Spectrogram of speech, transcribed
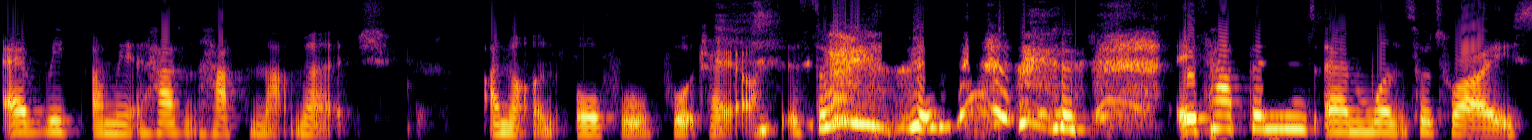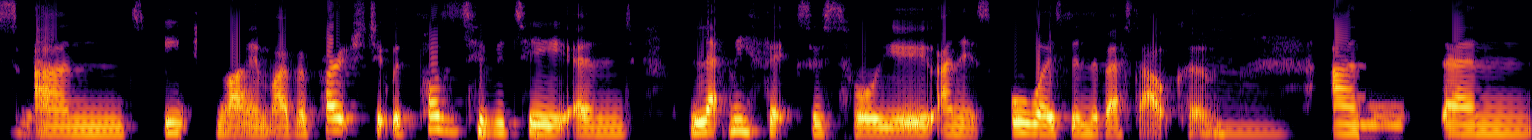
every, I mean, it hasn't happened that much. I'm not an awful portrait artist. it's happened um, once or twice, and each time I've approached it with positivity and let me fix this for you, and it's always been the best outcome. Mm. And then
